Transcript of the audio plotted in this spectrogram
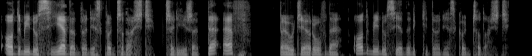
od minus 1 do nieskończoności, czyli że df będzie równe od minus jedynki do nieskończoności.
